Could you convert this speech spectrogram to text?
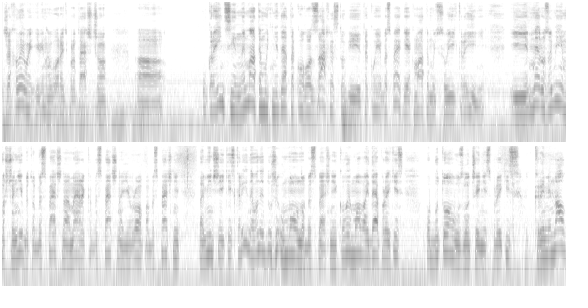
жахливий, і він говорить про те, що е, українці не матимуть ніде такого захисту і такої безпеки, як матимуть в своїй країні. І ми розуміємо, що нібито безпечна Америка, безпечна Європа, безпечні там інші якісь країни, вони дуже умовно безпечні. І коли мова йде про якісь побутову злочинність, про якийсь кримінал.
